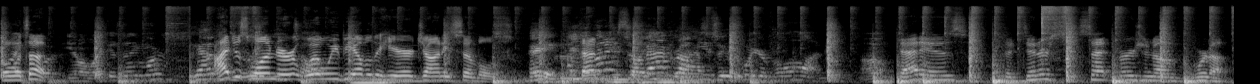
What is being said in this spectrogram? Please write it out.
Well, what's up? You don't like us anymore? I just wonder, will we be able to hear Johnny's cymbals? Hey, That, Some background music before you're blonde. Oh. that is the dinner set version of Word Up.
